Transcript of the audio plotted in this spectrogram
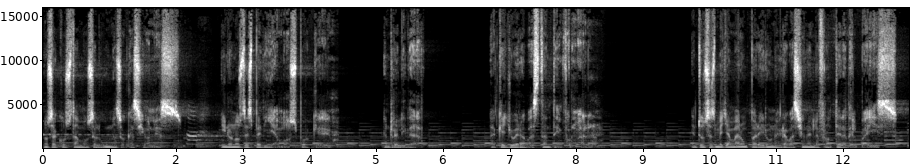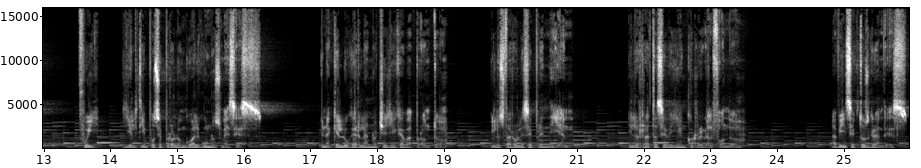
Nos acostamos algunas ocasiones. Y no nos despedíamos porque, en realidad, aquello era bastante informal. Entonces me llamaron para ir a una grabación en la frontera del país. Fui, y el tiempo se prolongó algunos meses. En aquel lugar la noche llegaba pronto, y los faroles se prendían, y las ratas se veían correr al fondo. Había insectos grandes,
